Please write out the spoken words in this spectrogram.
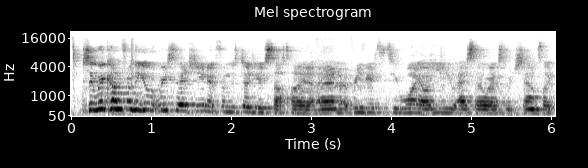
so, we come from the York Research Unit from the study of satire, um, abbreviated to YRUSOS, which sounds like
